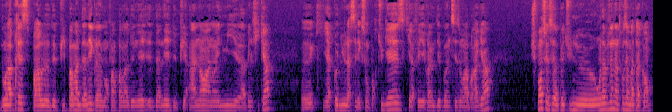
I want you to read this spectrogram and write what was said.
dont la presse parle depuis pas mal d'années quand même, enfin pas mal d'années, d'années, depuis un an, un an et demi euh, à Benfica, euh, qui a connu la sélection portugaise, qui a fait quand même des bonnes saisons à Braga. Je pense que ça peut être une... On a besoin d'un troisième attaquant.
